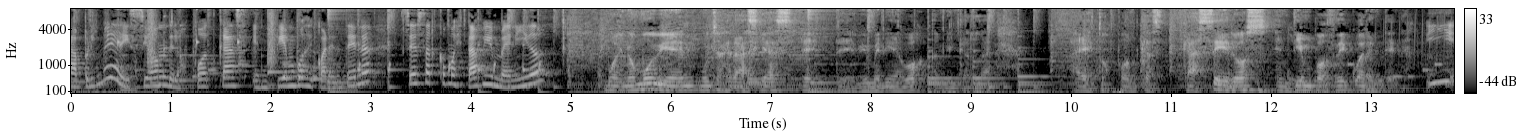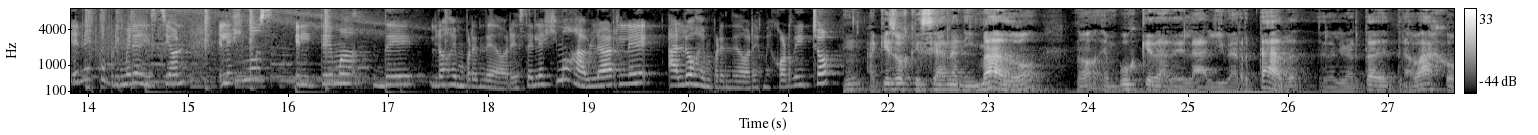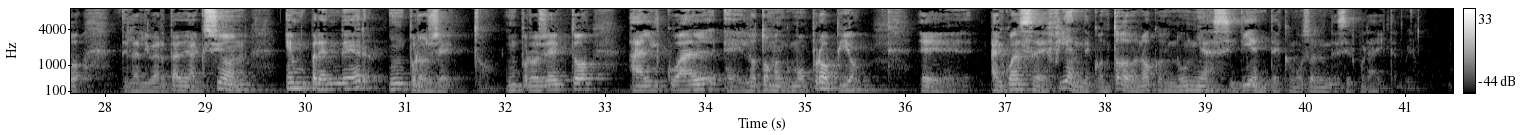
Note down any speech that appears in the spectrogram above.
la primera edición de los podcasts en tiempos de cuarentena. César, ¿cómo estás? Bienvenido. Bueno, muy bien, muchas gracias. Este, bienvenida a vos también, Carla, a estos podcasts caseros en tiempos de cuarentena. Y en esta primera edición elegimos el tema de los emprendedores. Elegimos hablarle a los emprendedores, mejor dicho. ¿Mm? Aquellos que se han animado en búsqueda de la libertad, de la libertad de trabajo, de la libertad de acción, emprender un proyecto, un proyecto al cual eh, lo toman como propio, eh, al cual se defiende con todo, ¿no? con uñas y dientes, como suelen decir por ahí también.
